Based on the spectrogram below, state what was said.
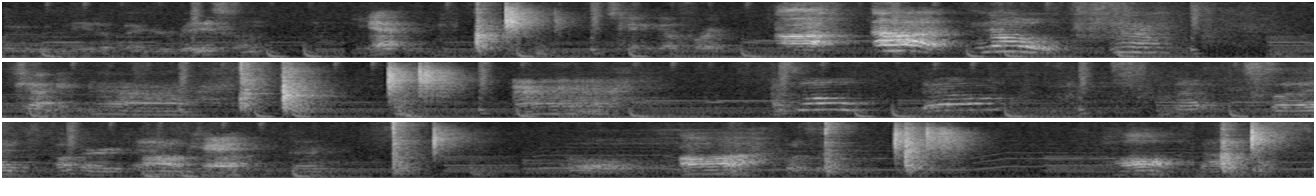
we would need a bigger basin. Yep. Just gonna go for it. Uh, uh, no. no. Okay. Uh, uh, slow down. That side part. Okay. pocket there. Oh, Oh, was it? oh. Nice.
